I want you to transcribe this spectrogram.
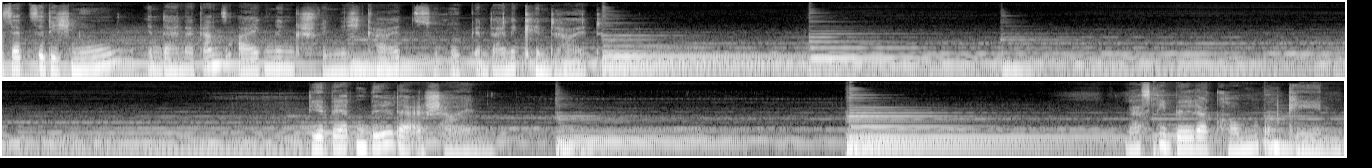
Versetze dich nun in deiner ganz eigenen Geschwindigkeit zurück in deine Kindheit. Dir werden Bilder erscheinen. Lass die Bilder kommen und gehen.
